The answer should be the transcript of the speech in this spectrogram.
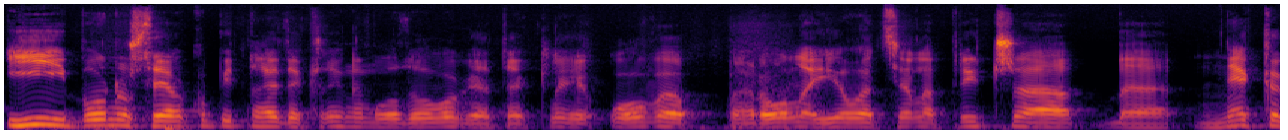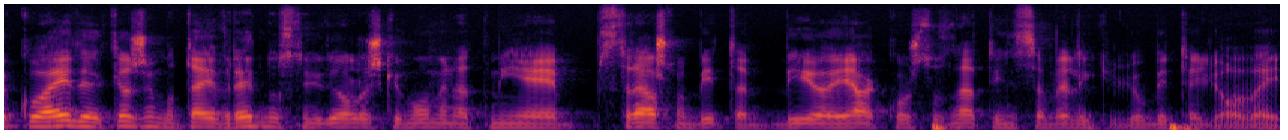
I ono što je jako bitno je da krenemo od ovoga, dakle, ova parola i ova cela priča, a, nekako, ajde da kažemo, taj vrednostno ideološki moment mi je strašno bitan. Bio ja, ko što znate, nisam veliki ljubitelj ovaj,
